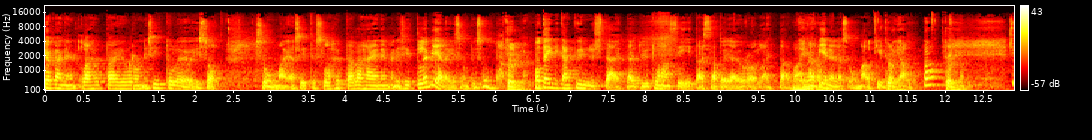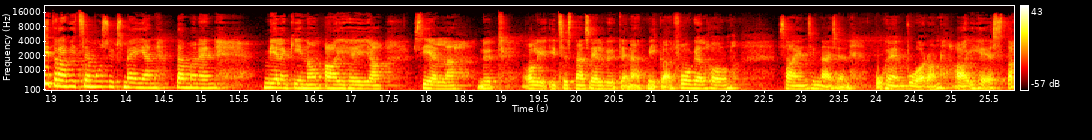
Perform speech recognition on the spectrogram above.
Jokainen lahjoittaa euron, niin siitä tulee jo iso summa. Ja sitten jos lahjoittaa vähän enemmän, niin siitä tulee vielä isompi summa. Kyllä. Mutta ei mitään kynnystä, että täytyy tuhansia tai satoja euroja laittaa, vaan ihan pienellä summallakin voi auttaa. Kyllä. Sitten ravitsemus, yksi meidän tämmöinen mielenkiinnon aihe ja siellä nyt oli itsestäänselvyytenä, että Mikael Fogelholm sai ensimmäisen puheenvuoron aiheesta.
